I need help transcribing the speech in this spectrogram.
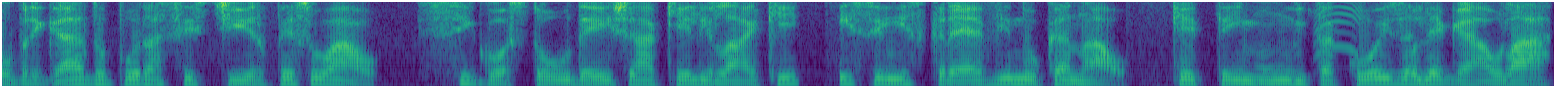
Obrigado por assistir pessoal. Se gostou deixa aquele like, e se inscreve no canal, que tem muita coisa legal lá.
